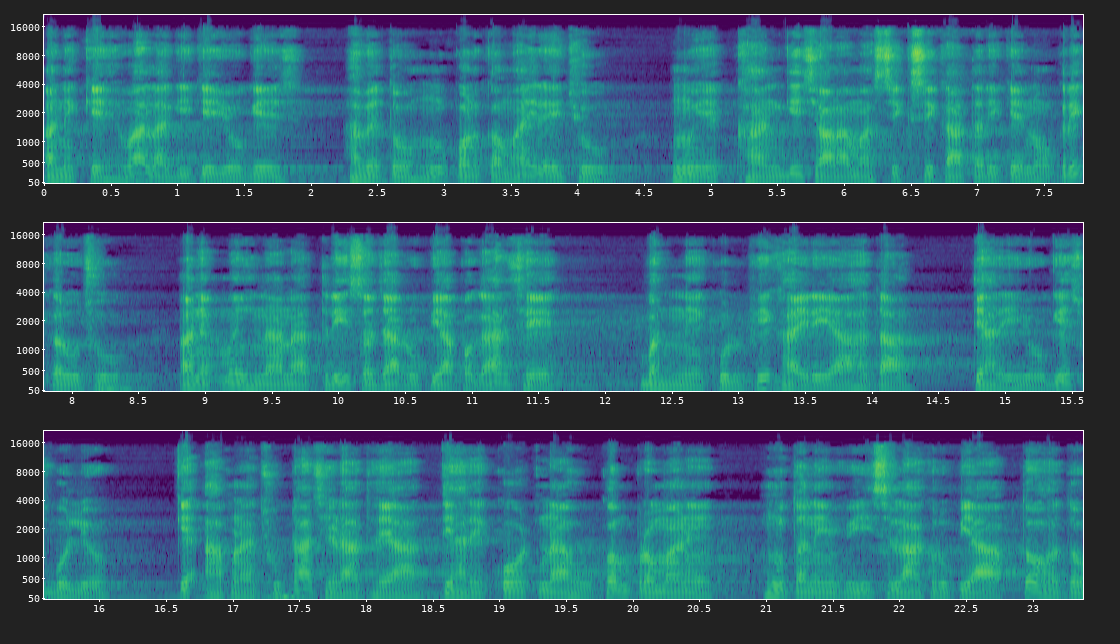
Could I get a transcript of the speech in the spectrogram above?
અને કહેવા લાગી કે, યોગેશ, હવે તો હું પણ કમાઈ રહી છું. હું એક ખાનગી શાળામાં શિક્ષિકા તરીકે નોકરી કરું છું અને મહિનાના ત્રીસ હજાર રૂપિયા પગાર છે. બંને કુલ્ફી ખાઈ રહ્યા હતા. ત્યારે યોગેશ બોલ્યો કે, આપણા છૂટાછેડા થયા. ત્યારે કોર્ટના હુકમ પ્રમાણે હું તને વીસ લાખ રૂપિયા આપતો હતો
